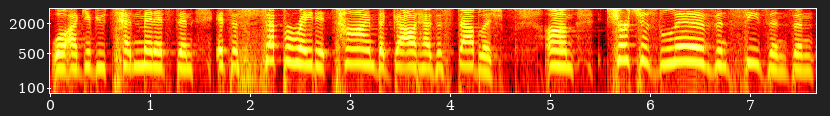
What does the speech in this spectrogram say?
well, I give you 10 minutes. Then it's a separated time that God has established. Um, churches lives in seasons and,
